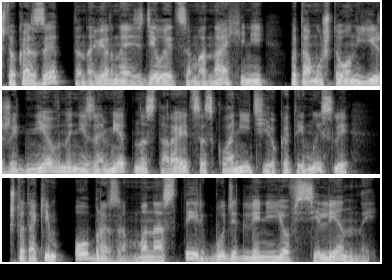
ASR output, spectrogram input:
что Казетта, наверное, сделается монахиней, потому что он ежедневно, незаметно старается склонить ее к этой мысли, что таким образом монастырь будет для нее вселенной,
